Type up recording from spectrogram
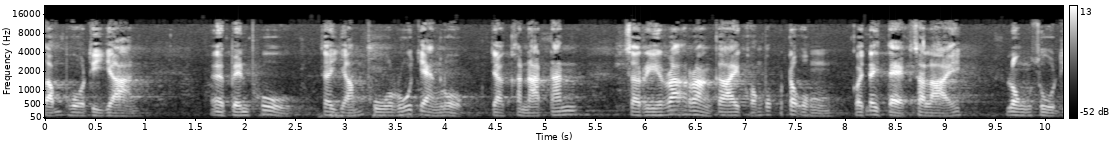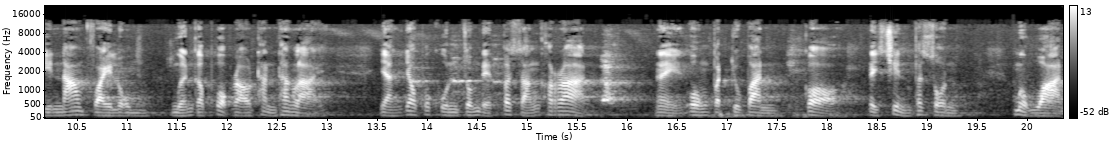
สัมโพธิญาณเป็นผู้สยามภูรู้แจ้งโลก จากขนาดนั้นสรีระร่างกายของพระพุทธองค์ ก็ได้แตกสลายลงสู่ดินน้ำไฟลมเหมือนกับพวกเราท่านทั้งหลาย อย่างเจ้าพระคุณสมเด็จพระสังฆราช ในองค์ปัจจุบันก็ได้ชินพระชนเมื่อวาน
